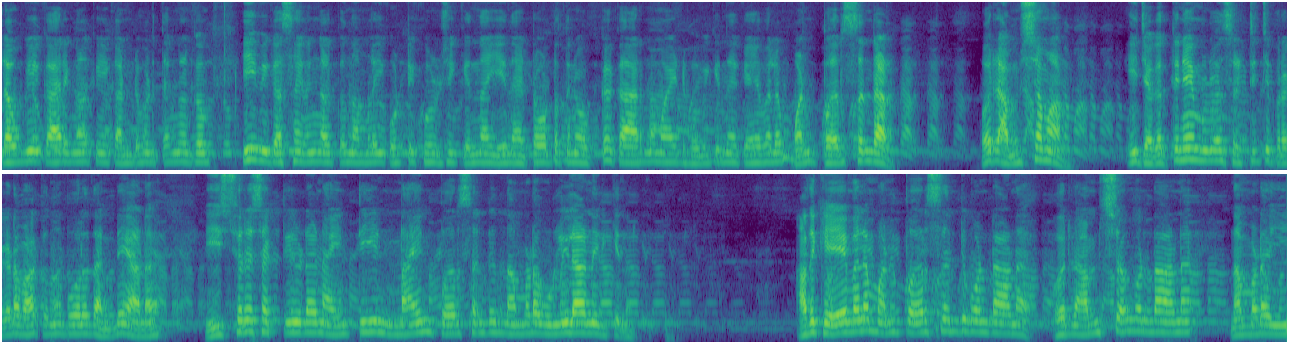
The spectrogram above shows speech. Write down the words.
ലൗകിക കാര്യങ്ങൾക്ക് ഈ കണ്ടുപിടുത്തങ്ങൾക്കും ഈ വികസനങ്ങൾക്കും നമ്മൾ ഈ കൊട്ടിഘോഷിക്കുന്ന ഈ നെട്ടോട്ടത്തിനും ഒക്കെ കാരണമായിട്ട് ഭവിക്കുന്നത് കേവലം വൺ പേഴ്സന്റ് ആണ് ഒരംശമാണ്. ഈ ജഗത്തിനെ മുഴുവൻ സൃഷ്ടിച്ച് പ്രകടമാക്കുന്നത് പോലെ തന്നെയാണ് ഈശ്വര ശക്തിയുടെ നയന്റി നയൻ പെർസെന്റ് നമ്മുടെ ഉള്ളിലാണ് ഇരിക്കുന്നത് അത് കേവലം വൺ പേഴ്സെന്റ് കൊണ്ടാണ് ഒരംശം കൊണ്ടാണ് നമ്മുടെ ഈ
